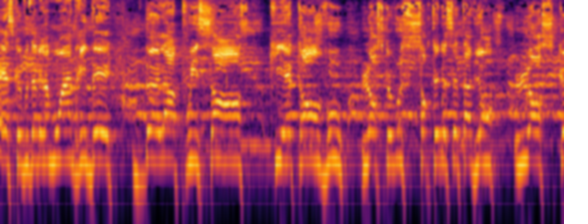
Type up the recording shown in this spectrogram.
Est-ce que vous avez la moindre idée de la puissance qui est en vous lorsque vous sortez de cet avion, lorsque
